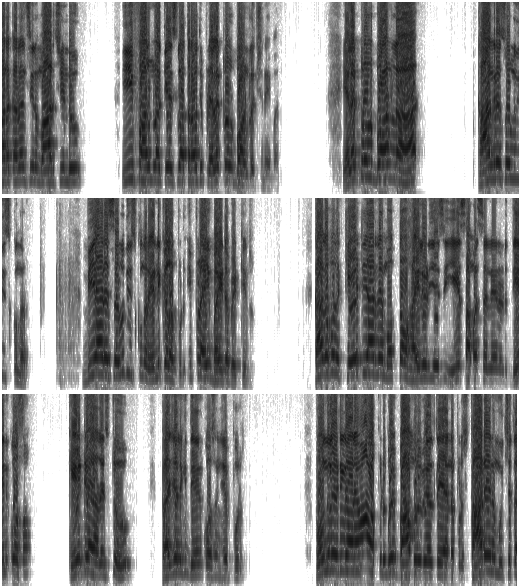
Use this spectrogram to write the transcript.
మన కరెన్సీని మార్చిండు. ఈ ఫార్ములా కేసులో తర్వాత ఇప్పుడు ఎలక్ట్రల్ బాండ్లు వచ్చినాయి మరి. ఎలక్ట్రల్ బాండ్ల కాంగ్రెస్ వాళ్ళు తీసుకున్నారు. బీఆర్ఎస్ వాళ్ళు తీసుకున్నారు ఎన్నికలప్పుడు. ఇప్పుడు అవి బయట పెట్టిండ్రు. కాకపోతే కేటీఆర్నే మొత్తం హైలైట్ చేసి ఏ సమస్య లేనట్టు దేనికోసం? కేటీఆర్ అరెస్టు ప్రజలకి దేనికోసం చెప్పురు పొంగులేటి గారేమో అప్పుడు పోయి బాంబులు వెళ్తాయి అన్నప్పుడు స్టార్ట్ అయిన ముచ్చట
